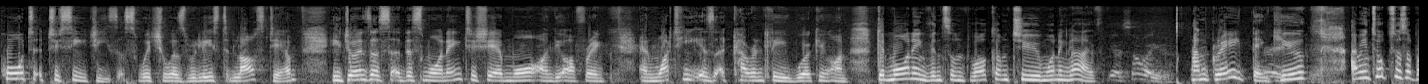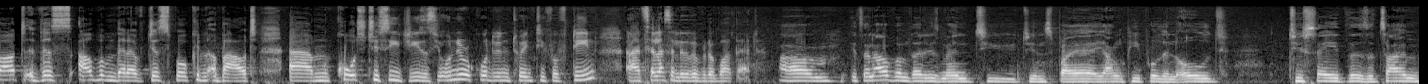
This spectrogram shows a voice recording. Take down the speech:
Caught to See Jesus, which was released last year. He joins us this morning to share more on the offering and what he is currently working on. Good morning, Vincent. Welcome to Morning Live. Yes, how are you? I'm great, thank you. I mean, talk to us about this album that I've just spoken about, um, Caught to See Jesus. You only recorded in 2015. Uh, tell us a little bit about that. Um, it's an album that is meant to, to inspire young people and old to say there's a time,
